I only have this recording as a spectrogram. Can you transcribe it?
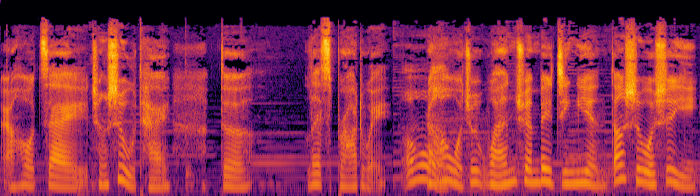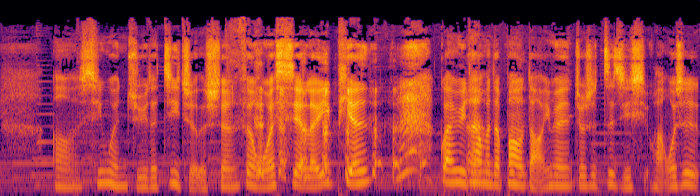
然后在城市舞台的 Let's Broadway，然后我就完全被惊艳。当时我是以呃新闻局的记者的身份，我写了一篇 关于他们的报道，因为就是自己喜欢，我是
